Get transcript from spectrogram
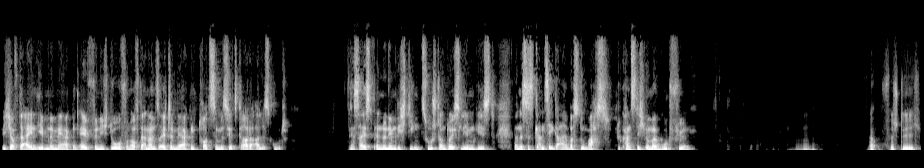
ich auf der einen Ebene merken, ey, finde ich doof, und auf der anderen Seite merken, trotzdem ist jetzt gerade alles gut. Das heißt, wenn du in dem richtigen Zustand durchs Leben gehst, dann ist es ganz egal, was du machst. Du kannst dich immer gut fühlen. Mhm. Ja, verstehe ich.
